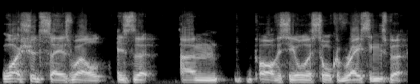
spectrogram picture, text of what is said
what I should say as well is that um, obviously all this talk of ratings, but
